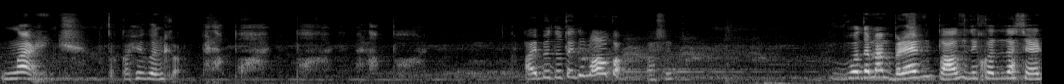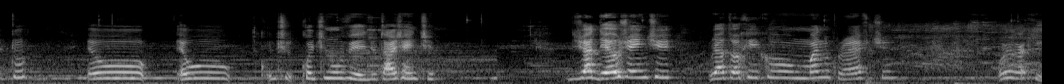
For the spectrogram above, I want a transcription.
Vamos lá, gente. Tá carregando aqui, ó. Pera, porra, porra, pera, porra. Ai, meu Deus, tá indo logo. Nossa. Vou dar uma breve pausa de quando dá certo. Eu. Eu continuo o vídeo, tá, gente? Já deu, gente. Já tô aqui com Minecraft. Vou jogar aqui.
